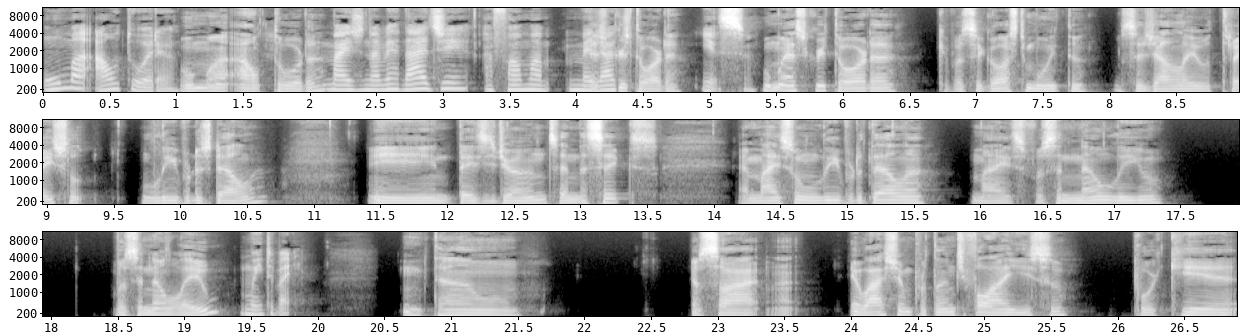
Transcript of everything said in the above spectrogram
Uma autora. uma autora, Mas, na verdade, a forma melhor de... escritora. Isso. Uma escritora que você gosta muito, você já leu três livros dela, e Daisy Jones and the Six, é mais um livro dela, mas você não leu, você não leu, Muito bem. Então, eu só. Eu acho importante falar isso porque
